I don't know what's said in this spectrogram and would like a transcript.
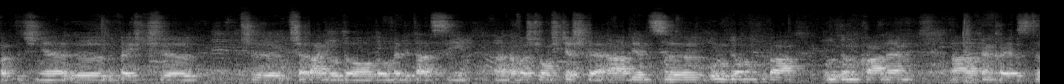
faktycznie y, wejść y, przy wsiadaniu do, do medytacji na właściwą ścieżkę, a więc y, ulubioną chyba, ulubionym koanem a, jest y,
